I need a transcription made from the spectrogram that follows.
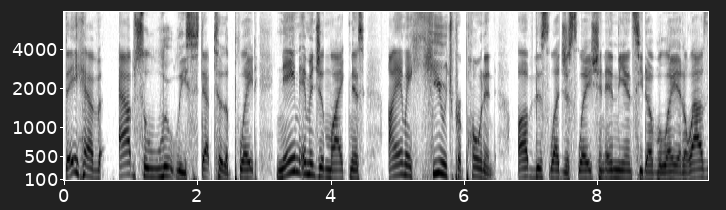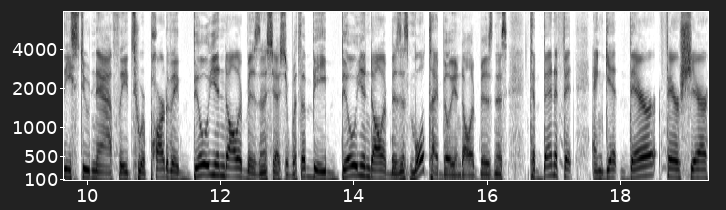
They have absolutely stepped to the plate. Name, image, and likeness. I am a huge proponent of this legislation in the NCAA. It allows these student athletes who are part of a billion dollar business, yes, with a B, billion dollar business, multi billion dollar business, to benefit and get their fair share,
